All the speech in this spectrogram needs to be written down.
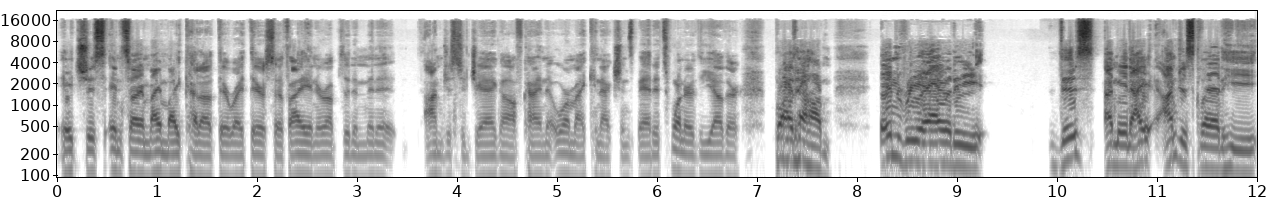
It's just, and sorry, my mic cut out there right there. So if I interrupted a minute, I'm just a jag off kind of, or my connection's bad. It's one or the other. But um, in reality, this i mean i i'm just glad he,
